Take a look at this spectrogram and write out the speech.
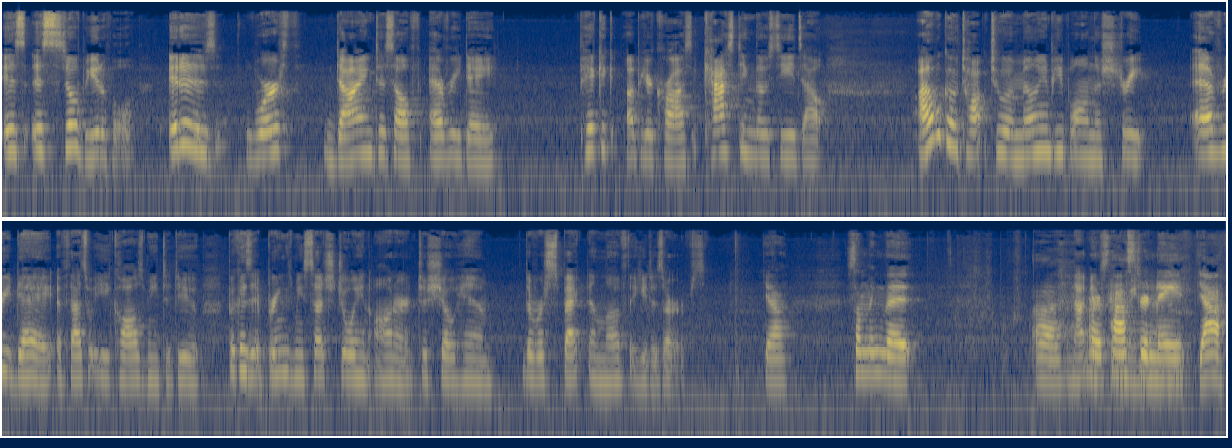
is is still beautiful. It is worth dying to self every day, picking up your cross, casting those seeds out. I will go talk to a million people on the street every day if that's what he calls me to do because it brings me such joy and honor to show him the respect and love that he deserves. Yeah. Something that uh, our pastor Nate, yeah,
